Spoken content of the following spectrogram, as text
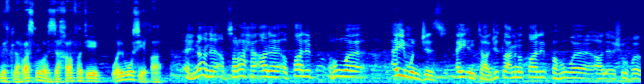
مثل الرسم والزخرفة والموسيقى. هنا بصراحة أنا الطالب هو أي منجز أي إنتاج يطلع من الطالب فهو أنا أشوفه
